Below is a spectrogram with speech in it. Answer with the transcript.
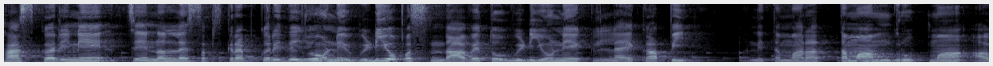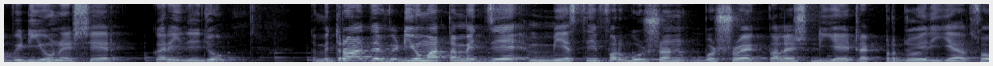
ખાસ કરીને ચેનલને સબસ્ક્રાઇબ કરી દેજો અને વીડિયો પસંદ આવે તો વિડીયોને એક લાઇક આપી અને તમારા તમામ ગ્રુપમાં આ વિડીયોને શેર કરી દેજો. તો મિત્રો આજે વિડીયોમાં તમે જે મેસી ફર્ગુસન બસો એકતાલીસ ડીઆઈ ટ્રેક્ટર જોઈ રહ્યા છો,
